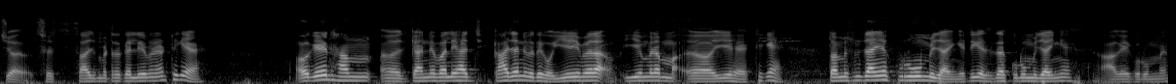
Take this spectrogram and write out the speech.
चलो साइज़ मैटर कर लिया मैंने ठीक है? अगेन हम कहने वाले आज कहाँ जाने देखो? ये मेरा ये मेरा आ, ये है ठीक है? तो हम इसमें जाएँगे क्रोम में जाएँगे ठीक है? सीधा क्रोम में जाएँगे आगे क्रोम में।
